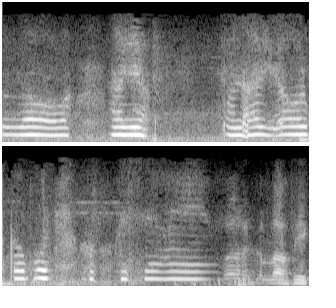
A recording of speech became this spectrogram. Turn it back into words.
الله والأجر والقبول والسعير بارك الله فيك.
